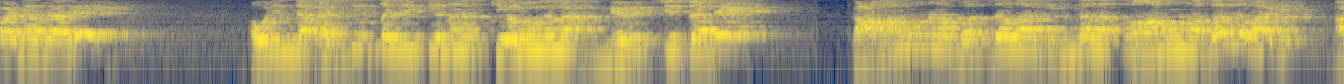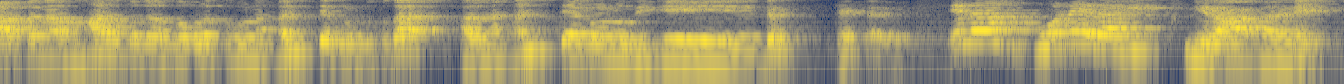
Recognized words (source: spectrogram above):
ಪಡೆದರೆ ಅವನಿಂದ ಅರ್ಜಿ ಸಲ್ಲಿಕೆಯನ್ನು ಕೇಳುವುದಿಲ್ಲ, ನಿರೀಕ್ಷಿಸದೆ ಕಾನೂನಬದ್ಧವಾಗಿ, ಹಂಗಲ್ಲ, ಕಾನೂನಬದ್ಧವಾಗಿ ಆತನ ಭಾರತದ ಪೌರತ್ವವನ್ನು ಅಂತ್ಯಗೊಳಿಸುತ್ತದಲ್ಲ, ಅದನ್ನ ಅಂತ್ಯಗೊಳ್ಳುವಿಕೆ ಅಂತ ಹೇಳ್ತಾ ಇದ್ದೇವೆ. ಇನ್ನ ಮೂರನೆಯದಾಗಿ ನಿರಾಕರಣೆ.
